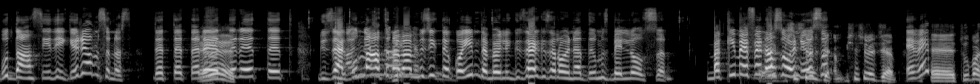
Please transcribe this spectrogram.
Bu dans yediği görüyor musunuz? Dıt dıt dırıt Evet. dırıt dıt. Güzel. Bunun Annem altına ben öyle müzik de koyayım da böyle güzel güzel oynadığımız belli olsun. Bakayım Efe Ee, nasıl bir şey oynuyorsun? söyleyeceğim, Bir şey söyleyeceğim. Evet. Ee, Tuğba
